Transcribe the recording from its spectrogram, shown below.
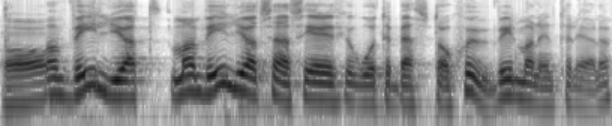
Ja. Man, vill ju att, man vill ju att sådana här serier ska gå till bästa av sju, vill man inte det eller?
